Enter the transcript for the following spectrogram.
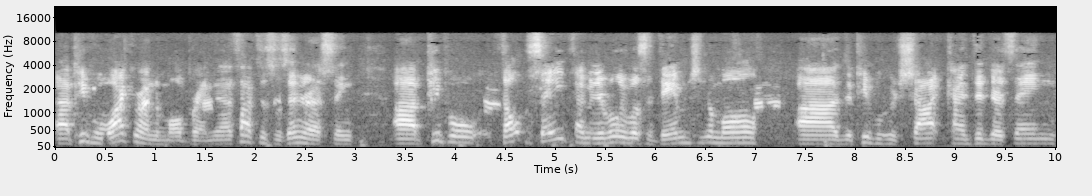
uh, people walking around the mall, Brandon. I thought this was interesting. people felt safe. I mean, there really wasn't damage in the mall. Uh, the people who shot kind of did their thing,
